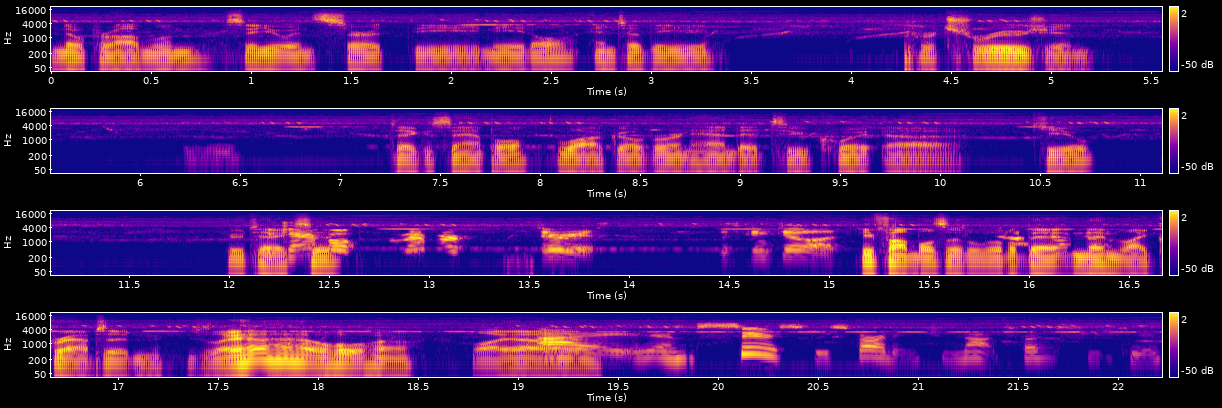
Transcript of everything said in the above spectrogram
No problem. So you insert the needle into the protrusion, mhm. take a sample, walk over and hand it to Qu- uh, Q, who takes it? Be careful. it. Remember, serious. This can kill us. He fumbles it a little bit and then like grabs it and he's like, oh, oh, oh. Well, yeah, I am seriously starting to not trust you, Q.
